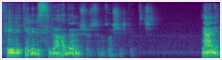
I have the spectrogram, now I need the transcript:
tehlikeli bir silaha dönüşürsünüz o şirket için. Yani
